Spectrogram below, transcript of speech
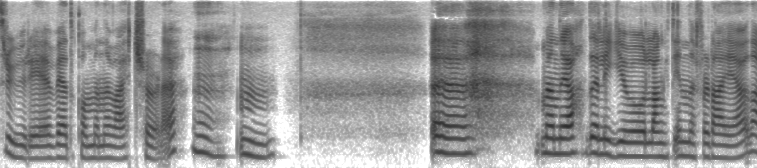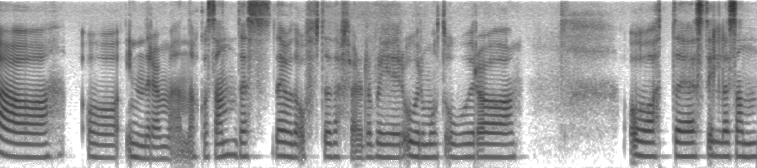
tror jeg vedkommende veit sjøl òg. Mm. Mm. Uh, men ja, det ligger jo langt inne for deg òg, da, å, å innrømme noe sånt. Det, det er jo det ofte derfor det blir ord mot ord, og, og at det stiller sånn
